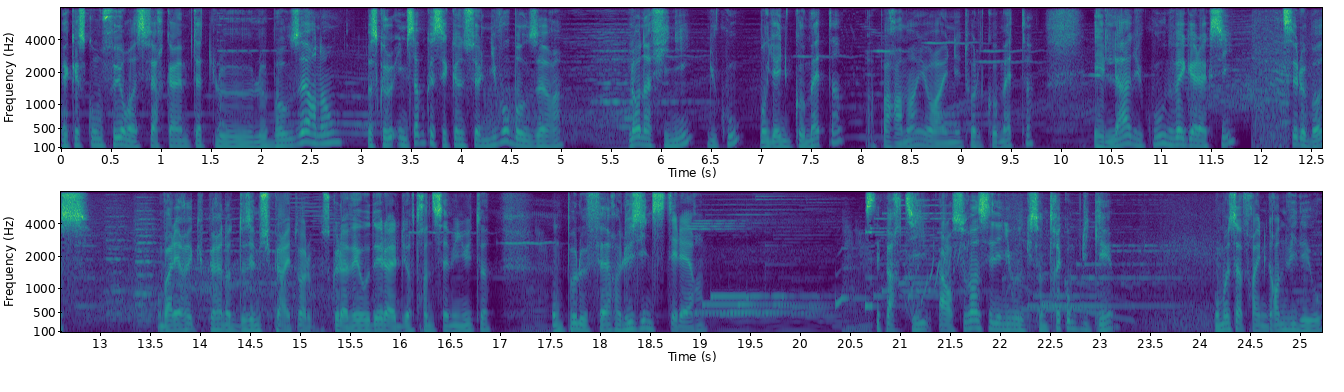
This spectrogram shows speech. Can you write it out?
Mais qu'est-ce qu'on fait? On va se faire quand même peut-être le, le Bowser, non? Parce que il me semble que c'est qu'un seul niveau Bowser. hein. Là, on a fini, du coup. Bon, il y a une comète. hein. Apparemment, il y aura une étoile comète. Et là, du coup, nouvelle galaxie. C'est le boss. On va aller récupérer notre deuxième super étoile. Parce que la VOD, là, elle dure 35 minutes. On peut le faire. L'usine stellaire. C'est parti. Alors, souvent, c'est des niveaux qui sont très compliqués. Au moins, ça fera une grande vidéo.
